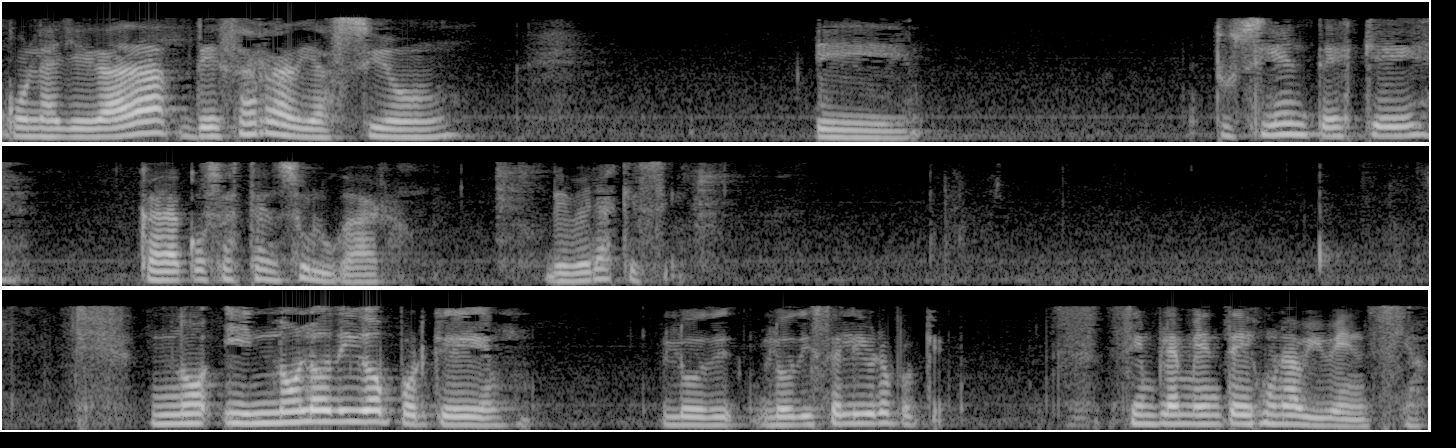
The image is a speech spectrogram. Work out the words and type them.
con la llegada de esa radiación, eh, tú sientes que cada cosa está en su lugar. De veras que sí. No, y no lo digo porque lo, dice el libro, porque simplemente es una vivencia.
